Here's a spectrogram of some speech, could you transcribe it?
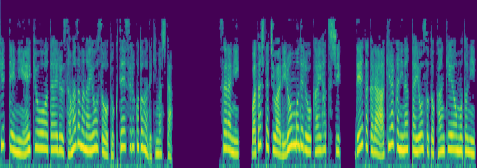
決定に影響を与える様々な要素を特定することができました。さらに、私たちは理論モデルを開発し、データから明らかになった要素と関係をもとに、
